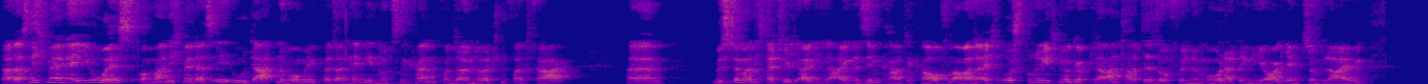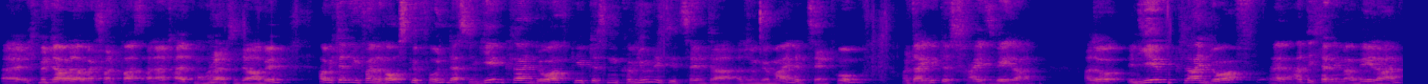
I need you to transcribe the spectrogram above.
Da das nicht mehr in der EU ist und man nicht mehr das EU-Datenroaming für sein Handy nutzen kann von seinem deutschen Vertrag, ähm, müsste man sich natürlich eigentlich eine eigene SIM-Karte kaufen, aber da ich ursprünglich nur geplant hatte, so für einen Monat in Georgien zu bleiben, äh, ich mittlerweile aber schon fast anderthalb Monate da bin, habe ich dann irgendwann rausgefunden, dass in jedem kleinen Dorf gibt es ein Community Center, also ein Gemeindezentrum, und da gibt es freies WLAN. Also in jedem kleinen Dorf äh, hatte ich dann immer WLAN.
